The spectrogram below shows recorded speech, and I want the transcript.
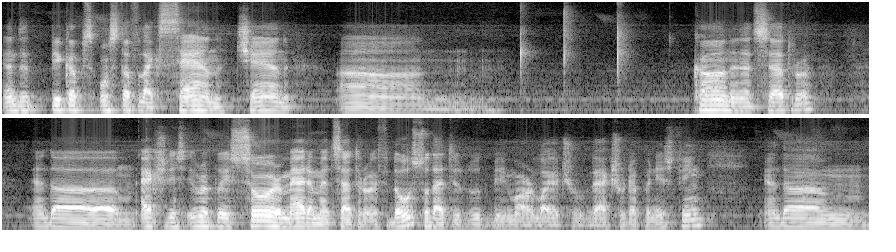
and the pickups on stuff like San, Chan, um, Khan, and etc. And um, actually replace Sir, Madam, etc. with those, so that it would be more loyal to the actual Japanese thing. And um,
